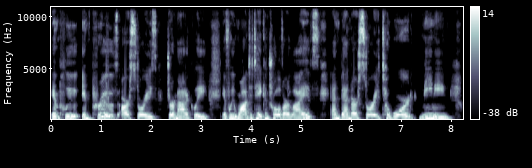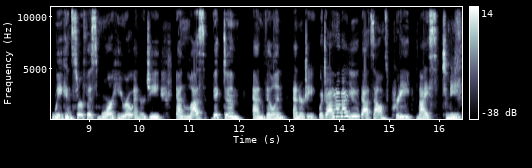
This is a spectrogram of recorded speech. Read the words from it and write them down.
improves our stories dramatically. If we want to take control of our lives and bend our story toward meaning, we can surface more hero energy and less victim and villain energy, which I don't know about you, that sounds pretty nice to me.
